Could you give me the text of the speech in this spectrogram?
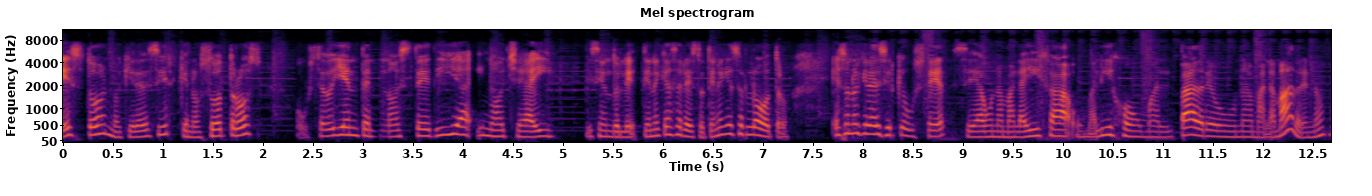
esto no quiere decir que nosotros o usted oyente no esté día y noche ahí diciéndole, tiene que hacer esto, tiene que hacer lo otro. Eso no quiere decir que usted sea una mala hija, un mal hijo, un mal padre o una mala madre, ¿no?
